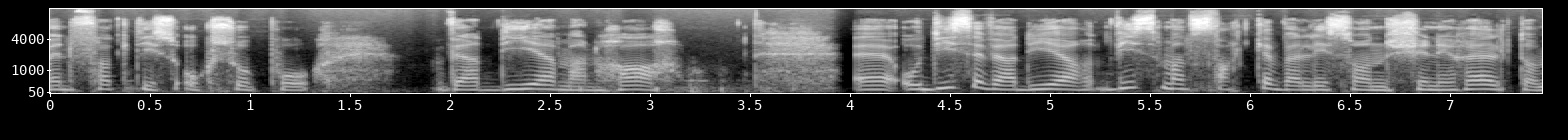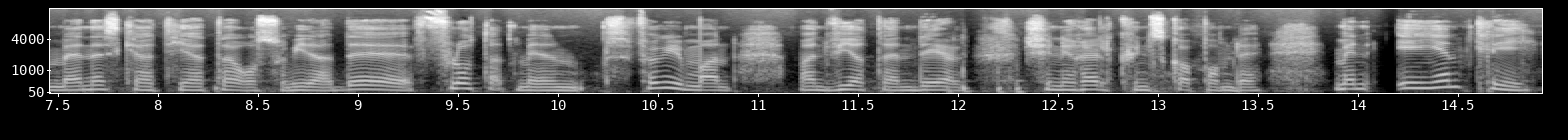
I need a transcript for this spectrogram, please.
men faktisk også på verdier man har. Eh, og disse verdier, hvis man snakker veldig sånn generelt om menneskerettigheter osv., det er flott at man, selvfølgelig man, man vet en del generell kunnskap om det, men egentlig,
